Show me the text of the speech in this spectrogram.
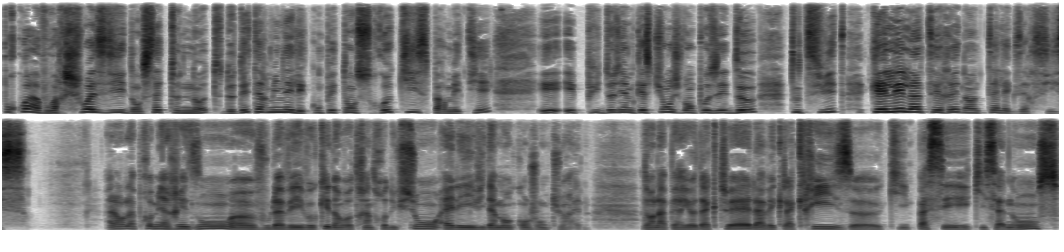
Pourquoi avoir choisi dans cette note de déterminer les compétences requises par métier et, puis deuxième question, je vais en poser deux tout de suite. Quel est l'intérêt d'un tel exercice? Alors la première raison, euh, vous l'avez évoqué dans votre introduction, elle est évidemment conjoncturelle. Dans la période actuelle, avec la crise euh, qui passait et qui s'annonce,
